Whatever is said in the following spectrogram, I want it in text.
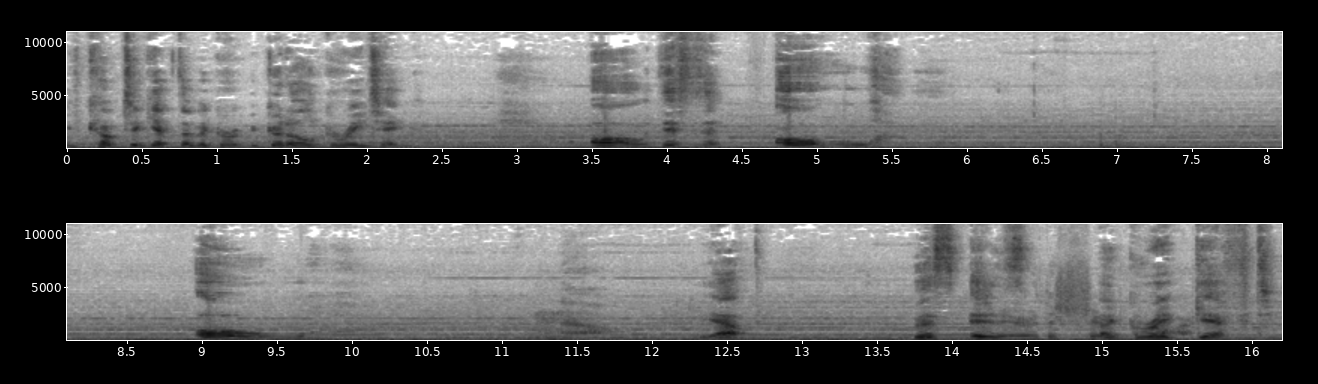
You've come to give them a gr good old greeting. Oh, this is a... Oh! Oh! No. Yep. This is a great gift.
